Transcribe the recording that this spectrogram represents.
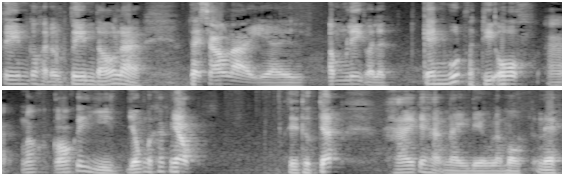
tiên câu hỏi đầu tiên đó là tại sao lại âm ly gọi là Kenwood và Trio? À, nó có cái gì giống và khác nhau? Thì thực chất hai cái hạng này đều là một nè.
